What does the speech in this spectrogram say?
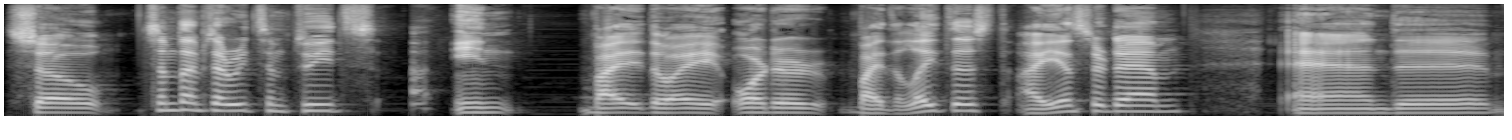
So sometimes I read some tweets in, by the way, order by the latest. I answer them. And uh,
